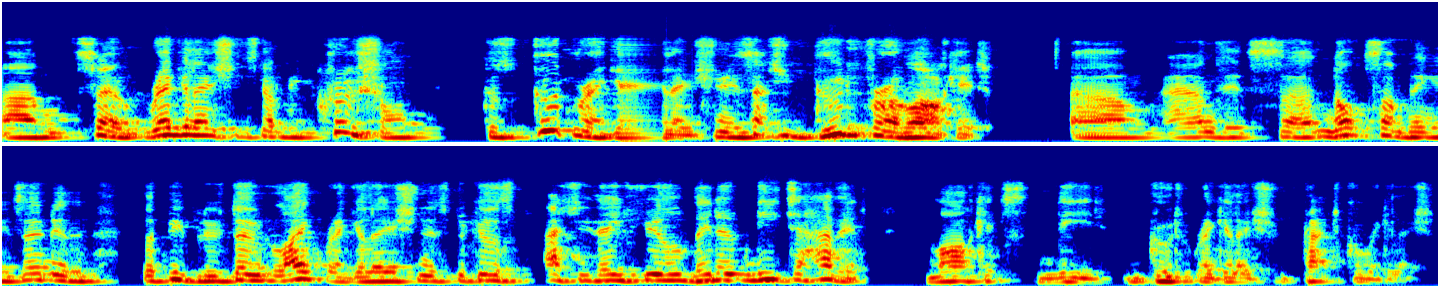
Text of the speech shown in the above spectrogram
Um, so regulation is going to be crucial because good regulation is actually good for a market. Um, and it's uh, not something, it's only the, the, people who don't like regulation is because actually they feel they don't need to have it. Markets need good regulation, practical regulation.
